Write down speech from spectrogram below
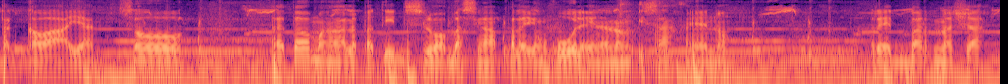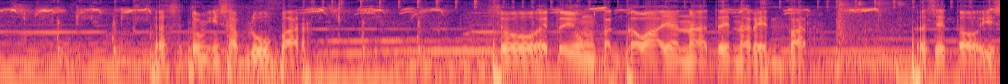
tagkawayan. So, ito mga kalapatids, lumabas nga pala yung kulay na ng isa. Ayan o. Red bar na siya. Tapos itong isa blue bar. So, ito yung tagkawayan natin na red bar. Tapos ito is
